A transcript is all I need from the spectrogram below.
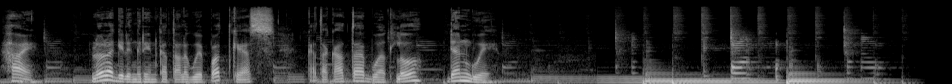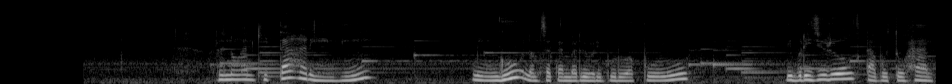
Hai, lo lagi dengerin kata lo gue podcast, kata-kata buat lo dan gue. Renungan kita hari ini, Minggu 6 September 2020, diberi judul Tabut Tuhan,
